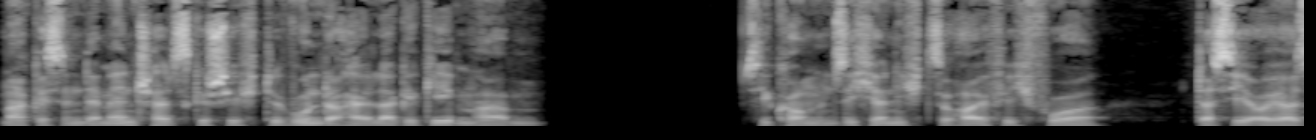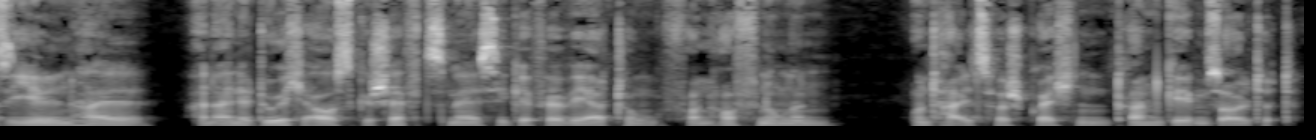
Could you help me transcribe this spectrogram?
Mag es in der Menschheitsgeschichte Wunderheiler gegeben haben. Sie kommen sicher nicht so häufig vor, dass ihr euer Seelenheil an eine durchaus geschäftsmäßige Verwertung von Hoffnungen und Heilsversprechen drangeben solltet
